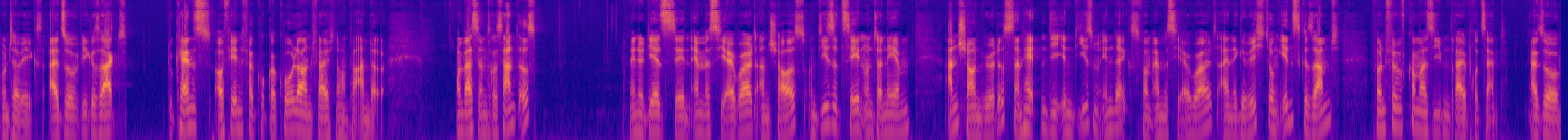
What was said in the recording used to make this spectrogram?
unterwegs. Also, wie gesagt, du kennst auf jeden Fall Coca-Cola und vielleicht noch ein paar andere. Und was interessant ist, wenn du dir jetzt den MSCI World anschaust und diese zehn Unternehmen anschauen würdest, dann hätten die in diesem Index vom MSCI World eine Gewichtung insgesamt von 5,73% Also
